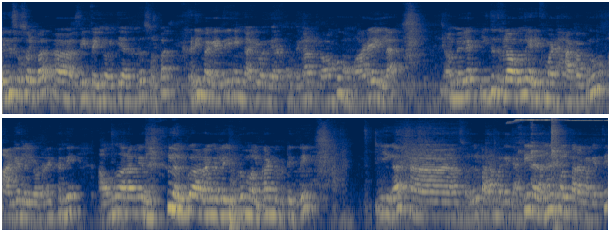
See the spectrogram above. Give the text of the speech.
ಇನ್ನು ಸ್ವಲ್ಪ ಸೀತೆ ಏನು ಐತಿ ಅನ್ನೋದು ಸ್ವಲ್ಪ ಕಡಿಮೆ ಆಗೈತಿ. ಹೀಗಾಗಿ ಒಂದು ಎರಡು, ಮೂರು ದಿನ ಬ್ಲಾಗು ಮಾಡೇ ಇಲ್ಲ. ಆಮೇಲೆ ಇದ್ದ ಬ್ಲಾಗನ್ನು ಎಡಿಟ್ ಮಾಡಿ ಹಾಕೋಕ್ಕೂ ಆಗಿರಲಿಲ್ಲ ನೋಡ್ರಿ. ಯಾಕಂದ್ರೆ ಅವನು ಆರಾಮಿರಲಿಲ್ಲ ನನಗೂ ಆರಾಮಿರಲಿಲ್ಲ ಇಬ್ಬರು ಮಲ್ಕೊಂಡು ಬಿಟ್ಟಿದ್ವಿ. ಈಗ ಸ್ವಲ್ಪ ಆರಾಮಾಗೈತಿ ಅಡ್ಡಿ ಇಲ್ಲ ನನಗೆ ಸ್ವಲ್ಪ ಆರಾಮಾಗೈತಿ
